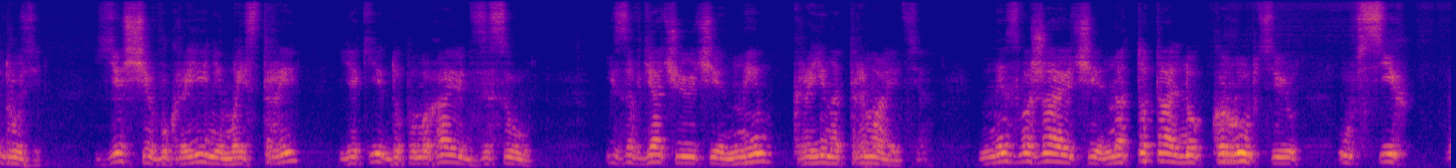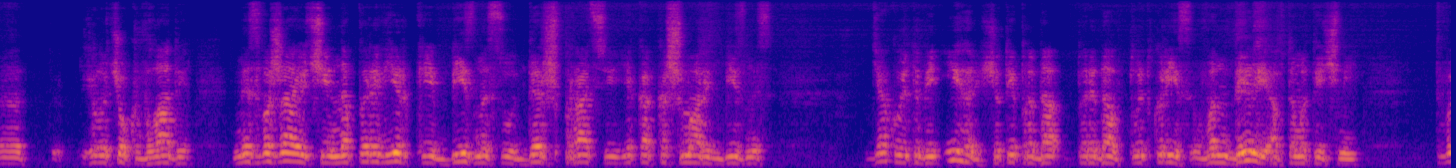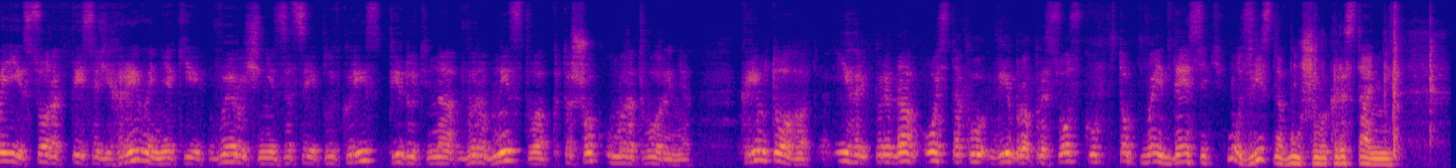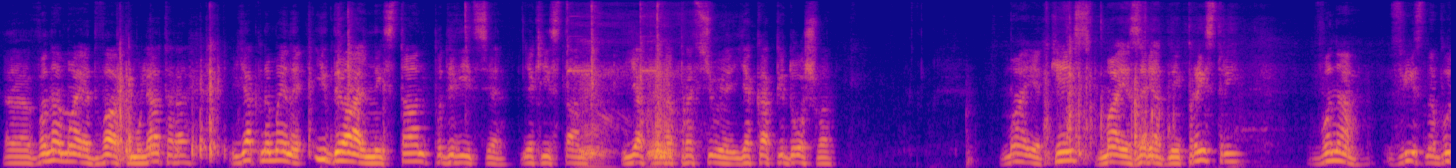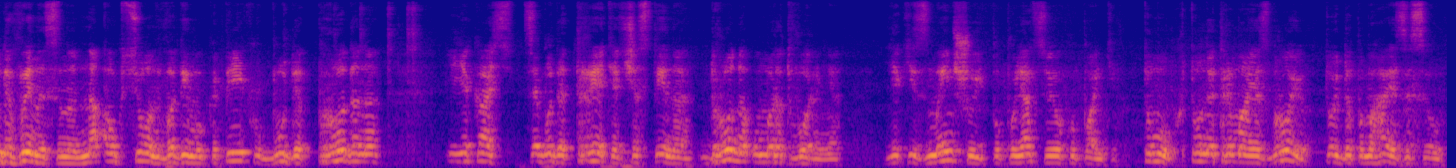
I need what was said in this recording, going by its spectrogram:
Друзі, є ще в Україні майстри, які допомагають ЗСУ. І завдячуючи ним, країна тримається. Незважаючи на тотальну корупцію у всіх е, гілочок влади, незважаючи на перевірки бізнесу, держпраці, яка кошмарить бізнес. Дякую тобі, Ігор, що ти передав плиткоріз Ванделі автоматичний. Твої 40 тисяч гривень, які виручені за цей плиткоріз, підуть на виробництво пташок умиротворення. Крім того, Ігор передав ось таку віброприсоску TopWay 10, ну, звісно, бувши в використанні. Е, Вона має два акумулятора. Як на мене, ідеальний стан. Подивіться, який стан, як вона працює, яка підошва. Має кейс, має зарядний пристрій. Вона, звісно, буде винесена на аукціон Вадиму Копійку, буде продана. І якась це буде третя частина дрона умиротворення, які зменшують популяцію окупантів. Тому хто не тримає зброю, той допомагає ЗСУ.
